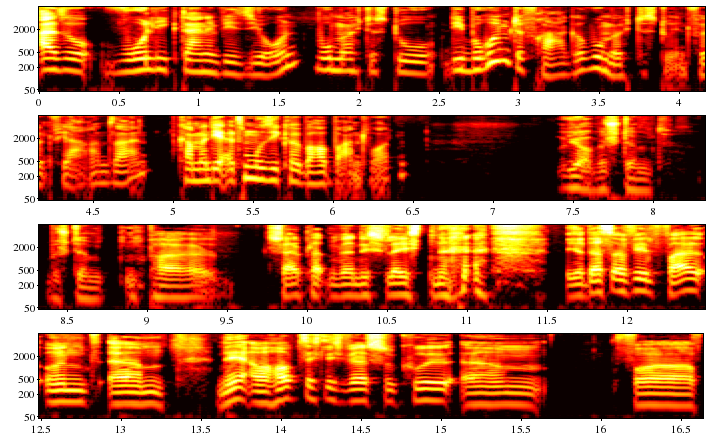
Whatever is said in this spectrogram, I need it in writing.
Also, wo liegt deine Vision? Wo möchtest du, die berühmte Frage, wo möchtest du in fünf Jahren sein? Kann man die als Musiker überhaupt beantworten? Ja, bestimmt. Bestimmt. Ein paar Schallplatten wären nicht schlecht. Ne? ja, das auf jeden Fall. Und ähm, nee, aber hauptsächlich wäre es schon cool, ähm, vor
